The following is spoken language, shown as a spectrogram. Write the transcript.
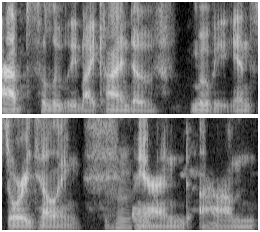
absolutely my kind of movie and storytelling. Mhm. And um,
